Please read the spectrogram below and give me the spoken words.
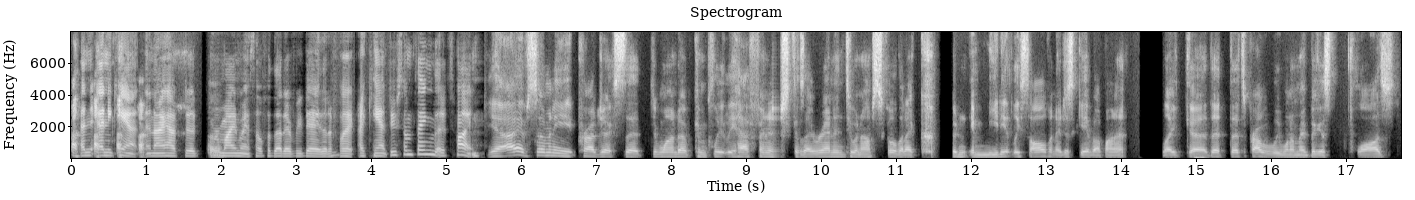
And and you can't. And I have to Oh. remind myself of that every day that if I, I can't do something, that it's fine. Yeah, I have so many projects that wound up completely half finished because I ran into an obstacle that I couldn't immediately solve and I just gave up on it. Like uh, that that's probably one of my biggest flaws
